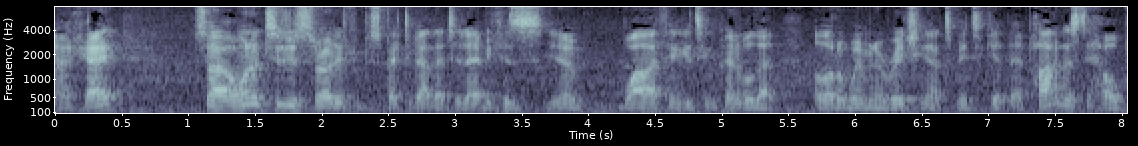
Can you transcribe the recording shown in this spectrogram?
Okay, so I wanted to just throw a different perspective out there today because you know while I think it's incredible that a lot of women are reaching out to me to get their partners to help,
